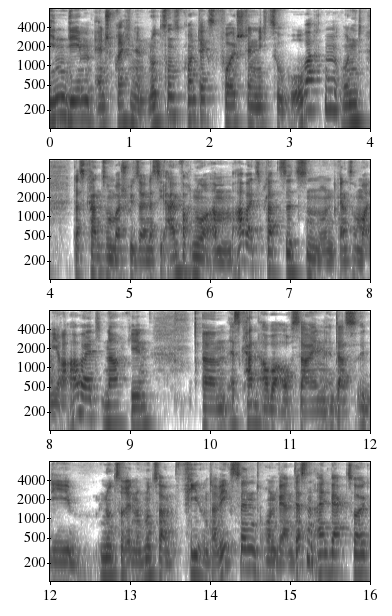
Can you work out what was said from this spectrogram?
in dem entsprechenden Nutzungskontext vollständig zu beobachten. Und das kann zum Beispiel sein, dass Sie einfach nur am Arbeitsplatz sitzen und ganz normal Ihrer Arbeit nachgehen. Ähm, es kann aber auch sein, dass die Nutzerinnen und Nutzer viel unterwegs sind und währenddessen ein Werkzeug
